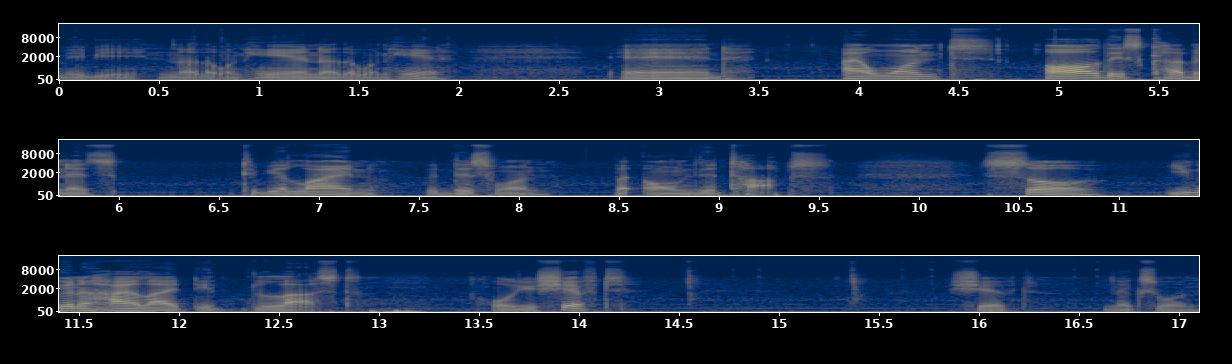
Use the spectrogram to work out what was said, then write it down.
maybe another one here another one here. And I want all these cabinets to be aligned with this one but only the tops. So you're gonna highlight it last. Hold your shift. Shift. Next one.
